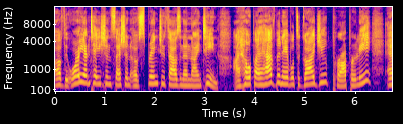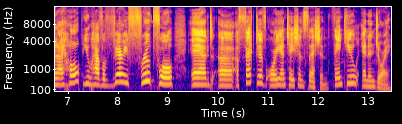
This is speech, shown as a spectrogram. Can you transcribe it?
of the orientation session of spring 2019. I hope I have been able to guide you properly, and I hope you have a very fruitful and uh, effective orientation session. Thank you and enjoy.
